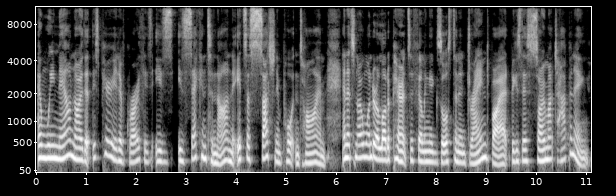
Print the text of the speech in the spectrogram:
And we now know that this period of growth is, is, is second to none. It's a, such an important time. And it's no wonder a lot of parents are feeling exhausted and drained by it because there's so much happening.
